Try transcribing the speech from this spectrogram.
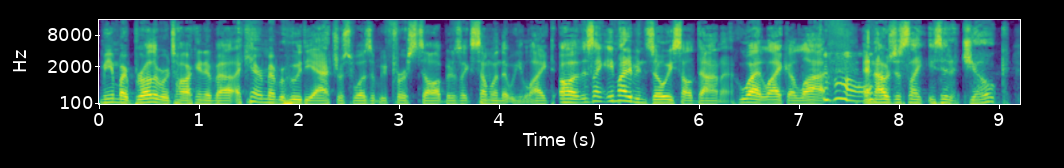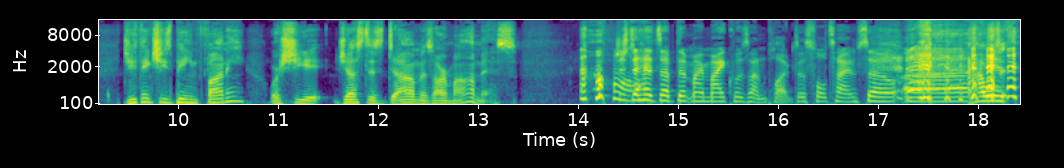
me and my brother were talking about. I can't remember who the actress was that we first saw it, but it was like someone that we liked. Oh, it's like it might have been Zoe Saldana, who I like a lot. Oh. And I was just like, is it a joke? Do you think she's being funny, or is she just as dumb as our mom is? Just a heads up that my mic was unplugged this whole time. So uh, How is it?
